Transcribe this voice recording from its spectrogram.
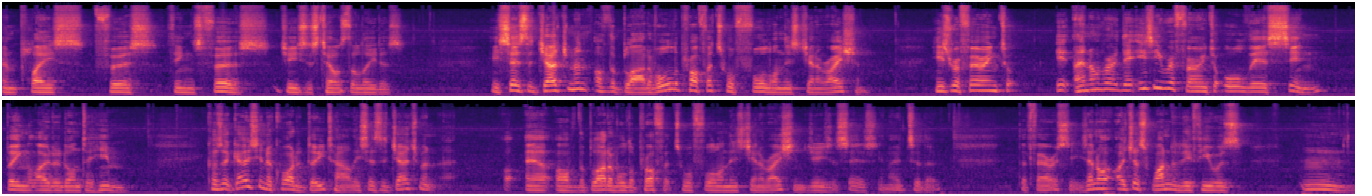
and place first things first, Jesus tells the leaders. He says the judgment of the blood of all the prophets will fall on this generation. He's referring to, and I wrote there, is he referring to all their sin being loaded onto him? Because it goes into quite a detail. He says the judgment of the blood of all the prophets will fall on this generation, Jesus says, you know, to the, the Pharisees. And I, I just wondered if he was, mm,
